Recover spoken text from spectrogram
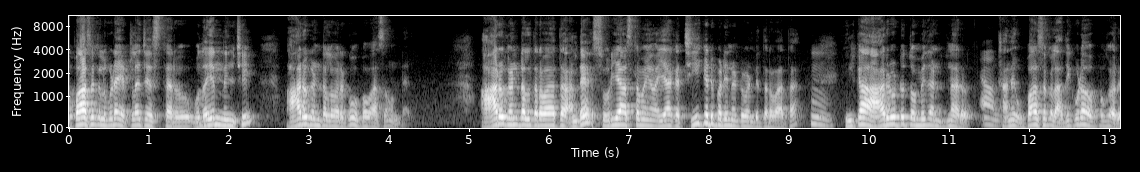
ఉపాసకులు కూడా ఎట్లా చేస్తారు? ఉదయం నుంచి ఆరు గంటల వరకు ఉపవాసం ఉండాలి. ఆరు గంటల తర్వాత అంటే సూర్యాస్తమయం అయ్యాక చీకటి పడినటువంటి తర్వాత ఇంకా ఆరు టు తొమ్మిది అంటున్నారు. కానీ ఉపాసకులు అది కూడా ఒప్పుకోరు.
